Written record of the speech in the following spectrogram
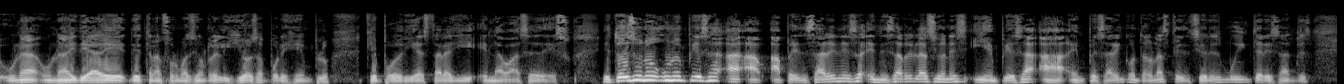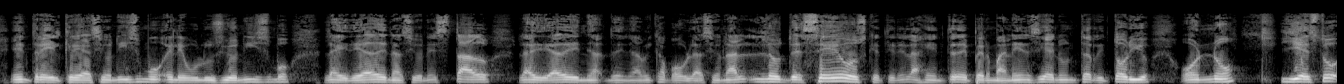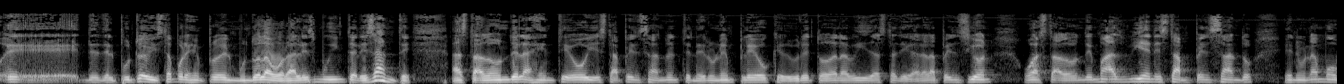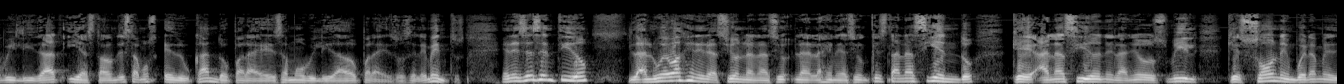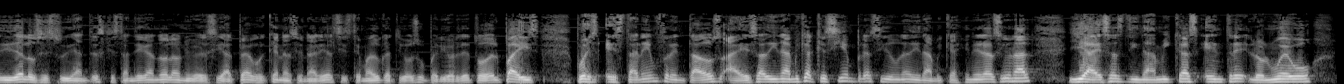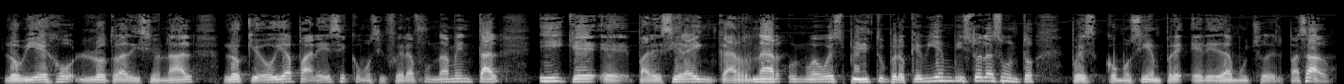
una, una idea de transformación religiosa por ejemplo, que podría estar allí en la base de eso. Entonces uno, uno empieza a, a, pensar en, esa, en esas relaciones y empieza a empezar a encontrar unas tensiones muy interesantes entre el creacionismo, el evolucionismo, la idea de nación-estado, la idea de, dinámica poblacional, los deseos que tiene la gente de permanencia en un territorio o no. Y esto, eh, desde el punto de vista, por ejemplo, del mundo laboral es muy interesante. Hasta dónde la gente hoy está pensando en tener un empleo que dure toda la vida hasta llegar a la pensión o hasta dónde más bien están pensando en una movilidad y hasta dónde estamos educando para esa movilidad o para esos elementos. En ese sentido, la nueva generación, la, nación, la, generación que está naciendo, que ha nacido en el año 2000, que son en buena medida los estudiantes que están llegando a la Universidad Pedagógica Nacional y al sistema educativo superior de todo el país, pues están enfrentados a esa dinámica que siempre ha sido una dinámica generacional y a esas dinámicas entre lo nuevo, lo viejo, lo tradicional, lo que hoy aparece como si fuera fundamental y que eh, pareciera encarnar un nuevo espíritu, pero que bien visto el asunto, pues como siempre hereda mucho del pasado.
